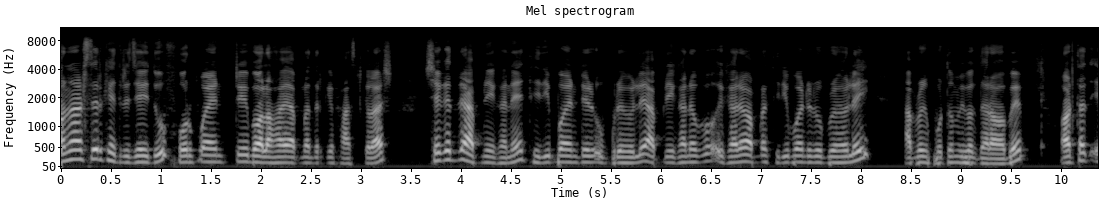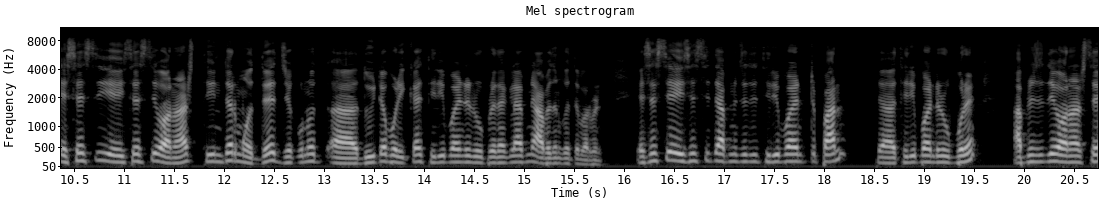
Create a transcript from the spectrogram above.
অনার্সের ক্ষেত্রে যেহেতু ফোর পয়েন্টে বলা হয় আপনাদেরকে ফার্স্ট ক্লাস সেক্ষেত্রে আপনি এখানে থ্রি পয়েন্টের উপরে হলে আপনি এখানেও এখানেও আপনার থ্রি পয়েন্টের উপরে হলেই আপনাকে প্রথম বিভাগ ধরা হবে। অর্থাৎ এসএসসি এইচএসসি অনার্স তিনটার মধ্যে যে কোনো দুইটা পরীক্ষায় থ্রি পয়েন্টের উপরে থাকলে আপনি আবেদন করতে পারবেন। এসএসসি এইচএসসিতে আপনি যদি থ্রি পয়েন্ট পান থ্রি পয়েন্টের উপরে, আপনি যদি অনার্সে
